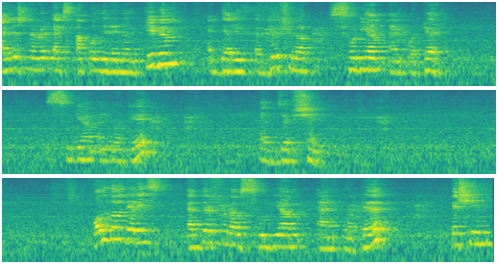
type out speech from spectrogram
aldosterone acts upon the renal tubule and there is absorption of sodium and water. Sodium and water absorption. Although there is absorption of sodium and water, patient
